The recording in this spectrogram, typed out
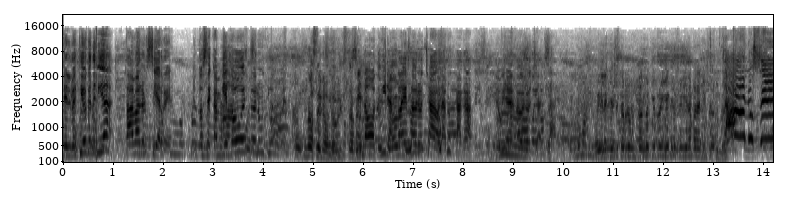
el vestido que tenía estaba malo el cierre. Entonces cambié todo esto en último momento. No se nota, Brista, Se nota, mira, está desabrochado la cagá. Me voy a abrochar. Oye, la gente está preguntando qué proyecto se viene para Elisa Zulueta. ¡Ah, no sé!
